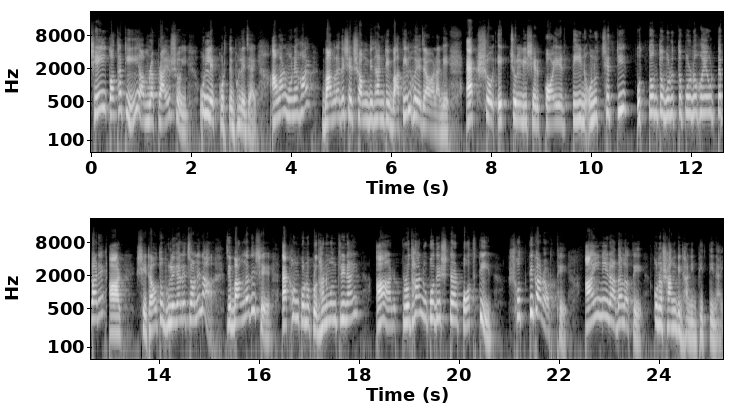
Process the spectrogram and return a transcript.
সেই কথাটি আমরা প্রায়শই উল্লেখ করতে ভুলে যাই। আমার মনে হয় বাংলাদেশের সংবিধানটি বাতিল হয়ে যাওয়ার আগে একশো একচল্লিশের কয়ের তিন অনুচ্ছেদটি অত্যন্ত গুরুত্বপূর্ণ হয়ে উঠতে পারে। আর সেটাও তো ভুলে গেলে চলে না যে বাংলাদেশে এখন কোনো প্রধানমন্ত্রী নাই আর প্রধান উপদেষ্টার পথটির সত্যিকার অর্থে আইনের আদালতে কোনো সাংবিধানিক ভিত্তি নাই।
